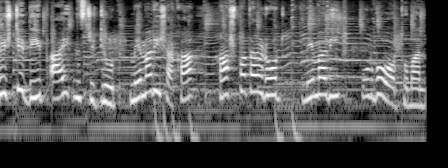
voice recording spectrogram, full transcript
Drishtidweep eye institute Memari শাখা হাসপাতাল রোড মেমারি পূর্ব বর্ধমান।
